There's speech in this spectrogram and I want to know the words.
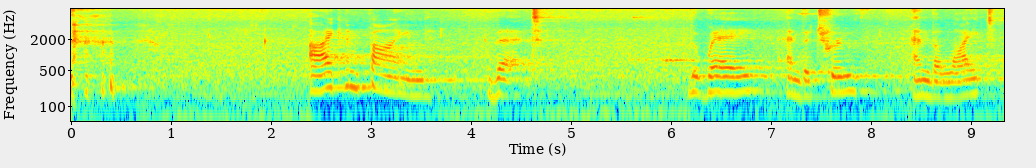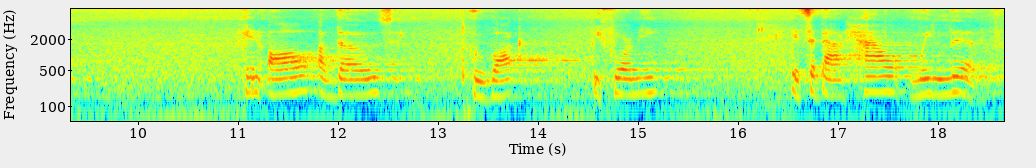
I can find that the way and the truth and the light in all of those who walk before me. It's about how we live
